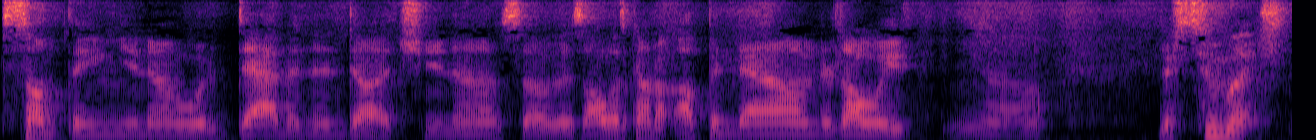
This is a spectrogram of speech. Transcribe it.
something you know with D'avin and Dutch. You know, so there's always kind of up and down. There's always you know there's too much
